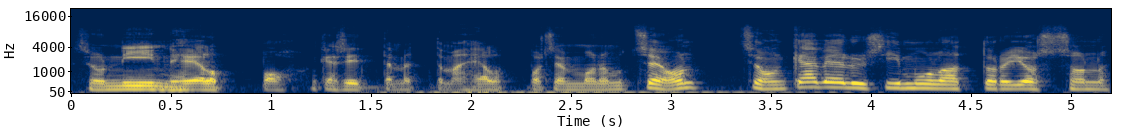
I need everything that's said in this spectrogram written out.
Se on niin helppo, käsittämättömän helppo semmoinen, mutta se on, se on kävelysimulaattori, jossa on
